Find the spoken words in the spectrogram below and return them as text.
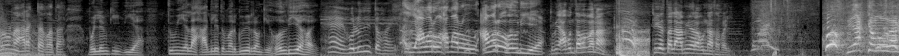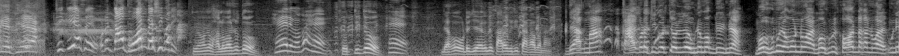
শোনো না আর একটা কথা। বললাম কি ইয়া তুমি এলা হাগলে তোমার গুয়ের রং কি হলদিয়ে হয়? হ্যাঁ হলুদই তো হয়। এই আমারও আমারও আমারও হলদিয়ে। তুমি আগুন তাপাবে না? ঠিক আছে তাহলে আমি আর আগুন না তাপাই। দেখ কেমন লাগে দেখ ঠিকই আছে ওটা গাও ধোয়ান বেশি করি। তুমি আমাকে ভালোবাসো তো? হ্যাঁ রে বাবা হ্যাঁ। সত্যি তো? হ্যাঁ। দেখো ওটা যে কিন্তু কারও ভিতরে তাকাবে না। দেখ মা কার করে কি করছে উনি উনি মোক দিস না। মৌসুমি অমন নয় মৌসুমি সবার টাকা নয় উনি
